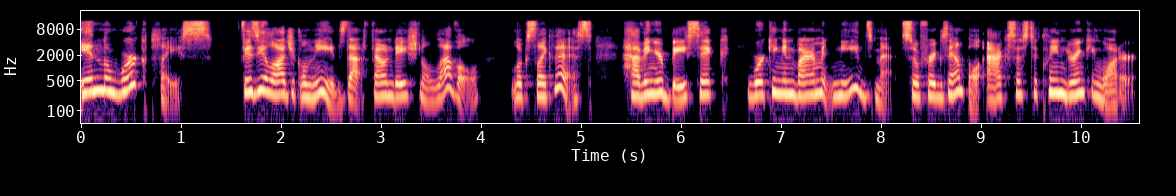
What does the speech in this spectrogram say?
In the workplace, physiological needs, that foundational level, looks like this having your basic working environment needs met. So, for example, access to clean drinking water,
